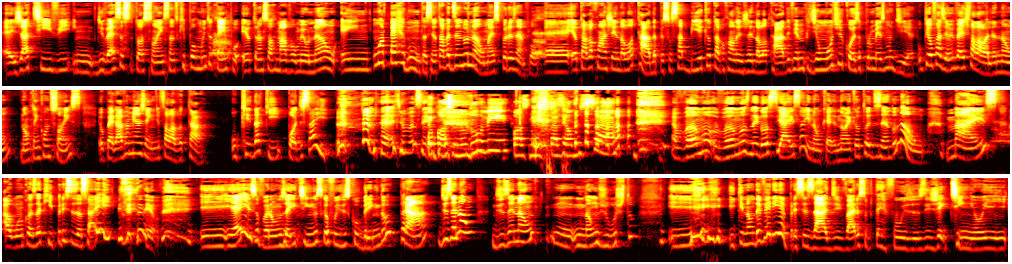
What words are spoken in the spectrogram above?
É, já tive em diversas situações, tanto que por muito tempo eu transformava o meu não em uma pergunta, assim. Eu tava dizendo não, mas, por exemplo, é, eu tava com a agenda lotada, a pessoa sabia que eu tava com a agenda lotada e vinha me pedir um monte de coisa pro mesmo dia. O que eu fazia? Ao invés de falar, olha, não, não tem condições, eu pegava a minha agenda e falava, tá, o que daqui pode sair. né? Tipo assim. Eu posso não dormir, posso não fazer almoçar. vamos, vamos negociar isso aí. Não, quer, não é que eu tô dizendo não, mas alguma coisa aqui precisa sair, entendeu? E, e é isso, foram jeitinhos que eu fui descobrindo pra dizer não dizer não, um não justo, e, e que não deveria precisar de vários subterfúgios e jeitinho e,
